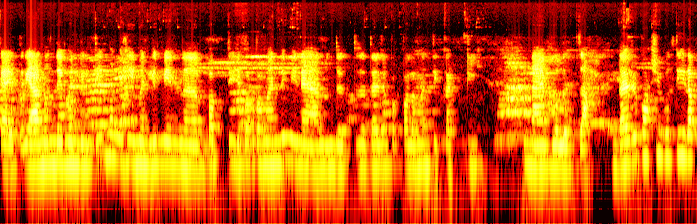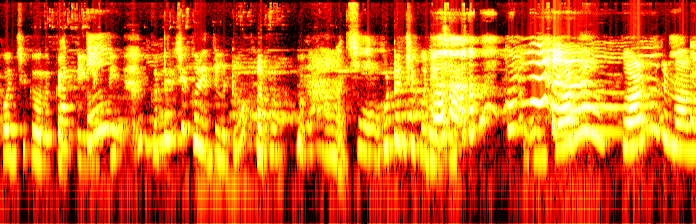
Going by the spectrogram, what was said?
काहीतरी आणून दे म्हणली होती. मग ही म्हणली मी न- पप तिचे पप्पा म्हणले मी नाही तर त्याच्या पप्पाला म्हणते कट्टी नाही बोलत जा. डायरेक्ट भाषी बोलते हिला कोण शिकवलं कट्टी बिट्टी? कुठून शिकून येते तू कुठून शिकून येते कोण? कोण माझी मामी?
